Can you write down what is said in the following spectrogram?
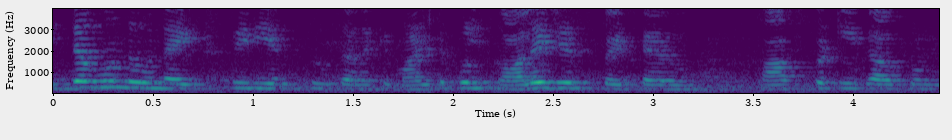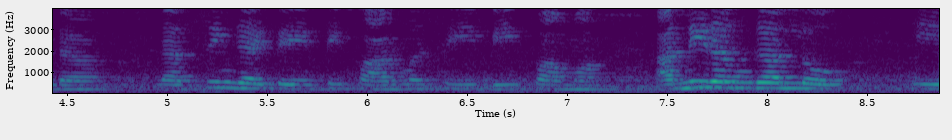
ఇంతకుముందు ఉన్న ఎక్స్పీరియన్స్ తనకి మల్టిపుల్ కాలేజెస్ పెట్టారు. హాస్పిటల్ కాకుండా నర్సింగ్ అయితే ఏంటి ఫార్మసీ బీఫార్మా అన్ని రంగాల్లో ఈ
